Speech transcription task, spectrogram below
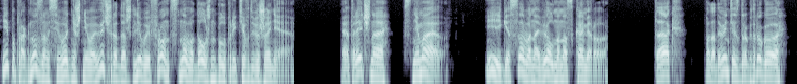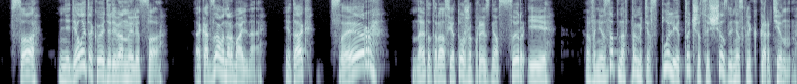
и по прогнозам сегодняшнего вечера дождливый фронт снова должен был прийти в движение. «Отлично, снимаю», и Игисава навёл на нас камеру. «Так, пододвиньтесь друг к другу. Со, не делай такое деревянное лицо. А Кадзава нормально. Итак, сыр...» На этот раз я тоже произнес «сыр» и... Внезапно в памяти всплыли и тотчас исчезли несколько картин.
